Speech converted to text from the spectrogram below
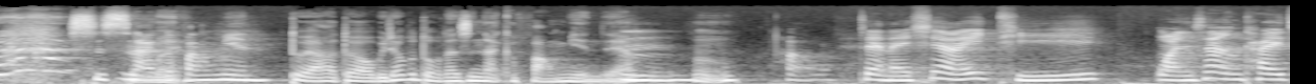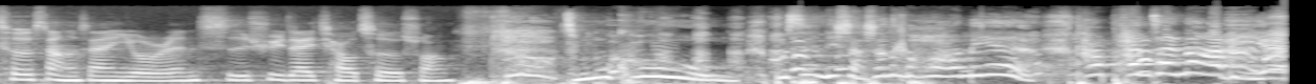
是什哪个方面？对啊，对啊，我比较不懂那是哪个方面这样。嗯嗯好，再来下一题。晚上开车上山，有人持续在敲车窗，怎么那么酷？不是你想象那个画面，他攀在那里耶！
